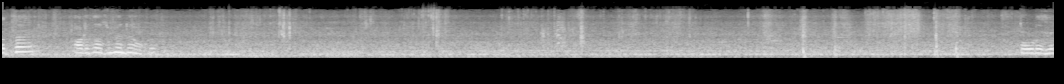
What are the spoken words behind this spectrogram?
ਇੱਥੇ 8-10 ਮਹੀਨੇ ਹੋ ਗਏ। ਤੋੜ ਇਹ।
